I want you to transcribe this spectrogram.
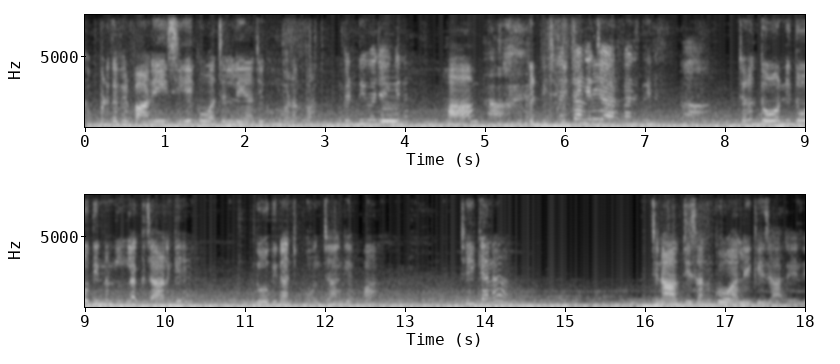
ਕੱਪੜੇ ਤਾਂ ਫਿਰ ਪਾਣੇ ਹੀ ਸੀਗੇ ਗੋਆ ਚੱਲੇ ਆ ਜੇ ਘੁੰਮਣ ਆਪਾਂ। ਗੱਡੀ ਵਿੱਚ ਜਾਏਗੇ ਨਾ? ਹਾਂ? ਗੱਡੀ ਚ ਵੀ 4-5 ਦਿਨ। ਹਾਂ। ਚਲੋ ਦੋ ਨਹੀਂ ਦੋ ਦਿਨ ਲੱਗ ਜਾਣਗੇ। ਦੋ ਦਿਨਾਂ ਚ ਪਹੁੰਚ ਜਾਾਂਗੇ ਆਪਾਂ। ਠੀਕ ਹੈ ਨਾ? ਜਨਾਬ ਜੀ ਸਾਨੂੰ ਗੋਆ ਲੈ ਕੇ ਜਾ ਰਹੇ ਨੇ।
